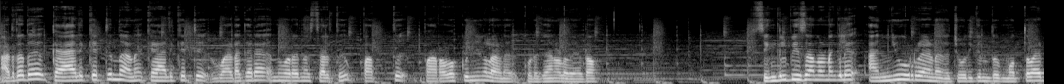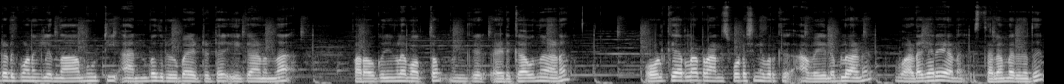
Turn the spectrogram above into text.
അടുത്തത് കാലിക്കറ്റ് നിന്നാണ്. കാലിക്കറ്റ് വടകര എന്ന് പറയുന്ന സ്ഥലത്ത് പത്ത് പറവക്കുഞ്ഞുങ്ങളാണ് കൊടുക്കാനുള്ളത് കേട്ടോ. സിംഗിൾ പീസ് ആണെന്നുണ്ടെങ്കിൽ അഞ്ഞൂറ് രൂപയാണ് ചോദിക്കുന്നത്. മൊത്തമായിട്ട് എടുക്കുവാണെങ്കിൽ നാനൂറ്റി അൻപത് രൂപ ഇട്ടിട്ട് ഈ കാണുന്ന പറവക്കുഞ്ഞുങ്ങളെ മൊത്തം നിങ്ങൾക്ക് എടുക്കാവുന്നതാണ്. ഓൾ കേരള ട്രാൻസ്പോർട്ടേഷൻ ഇവർക്ക് അവൈലബിൾ ആണ്. വടകരയാണ് സ്ഥലം വരുന്നത്.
